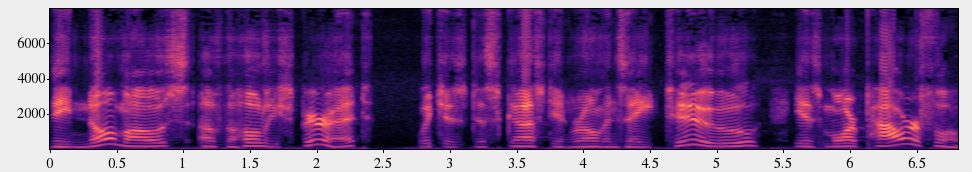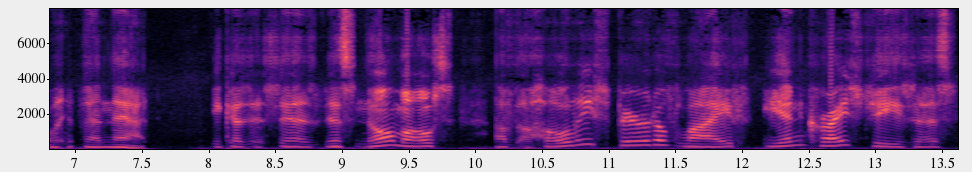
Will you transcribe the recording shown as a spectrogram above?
the nomos of the Holy Spirit which is discussed in Romans 8 2, is more powerful than that because it says, This nomos of the Holy Spirit of life in Christ Jesus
